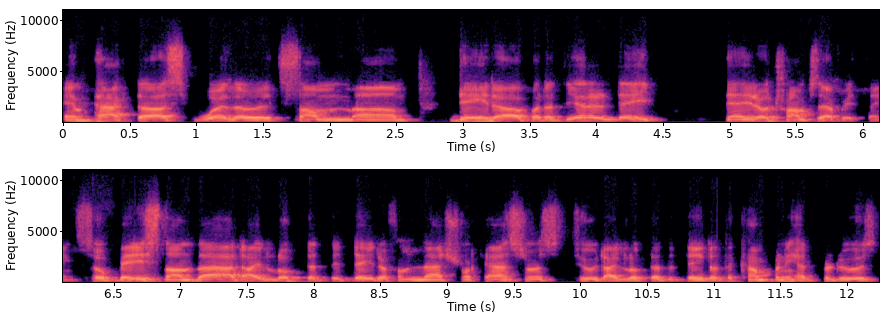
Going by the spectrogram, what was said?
impact us, whether it's some um, data. But at the end of the day, data trumps everything. So based on that, I looked at the data from the National Cancer Institute. I looked at the data the company had produced,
